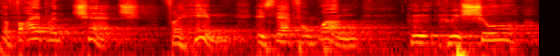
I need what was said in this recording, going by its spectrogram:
The vibrant church for him is therefore one who, who is sure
